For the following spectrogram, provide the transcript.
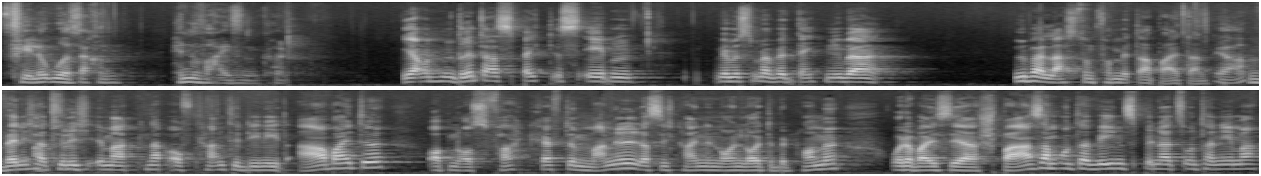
Fehlerursachen hinweisen können. Ja, und ein dritter Aspekt ist eben, wir müssen immer bedenken über Überlastung von Mitarbeitern. Ja, Wenn ich absolut. natürlich immer knapp auf Kante Diät arbeite, ob nur aus Fachkräftemangel, dass ich keine neuen Leute bekomme oder weil ich sehr sparsam unterwegs bin als Unternehmer,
